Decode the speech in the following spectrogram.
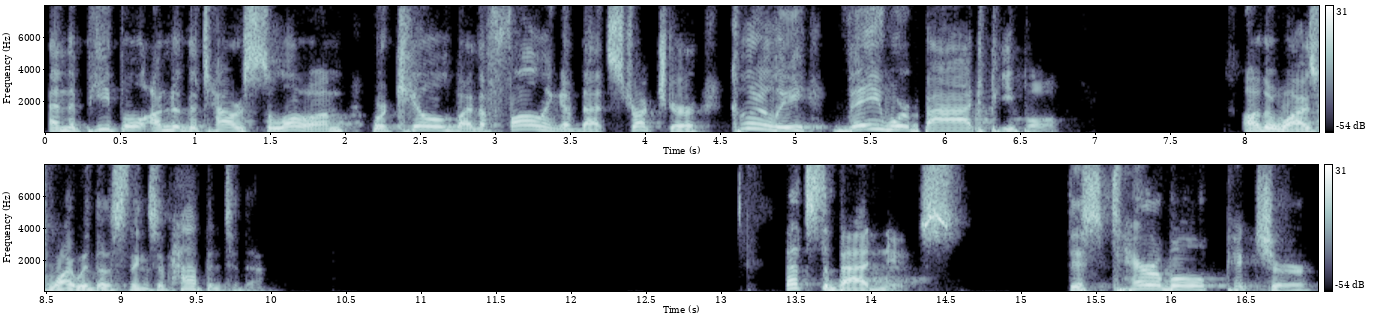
and the people under the Tower of Siloam were killed by the falling of that structure, clearly they were bad people. Otherwise, why would those things have happened to them? That's the bad news. This terrible picture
